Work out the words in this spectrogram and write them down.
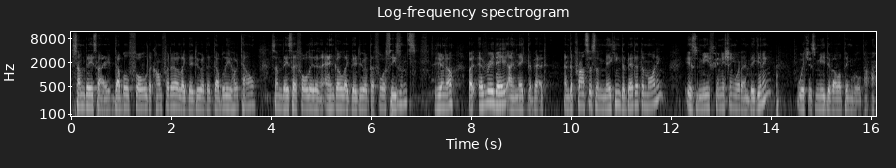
Some days I double fold the comforter like they do at the W Hotel. Some days I fold it at an angle like they do at the Four Seasons, you know. But every day I make the bed. And the process of making the bed at the morning is me finishing what I'm beginning, which is me developing willpower.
